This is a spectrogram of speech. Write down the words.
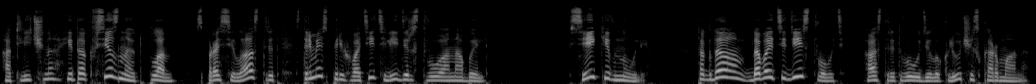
«Отлично. Итак, все знают план?» — спросила Астрид, стремясь перехватить лидерство у Аннабель. Все кивнули. «Тогда давайте действовать», — Астрид выудила ключ из кармана.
